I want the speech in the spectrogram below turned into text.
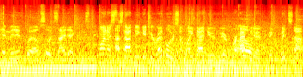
10 minutes, but I was so excited I couldn't sleep. you want us to stop and get your Red Bull or something like that, dude. We're, we're happy Oh. to make a pit stop.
